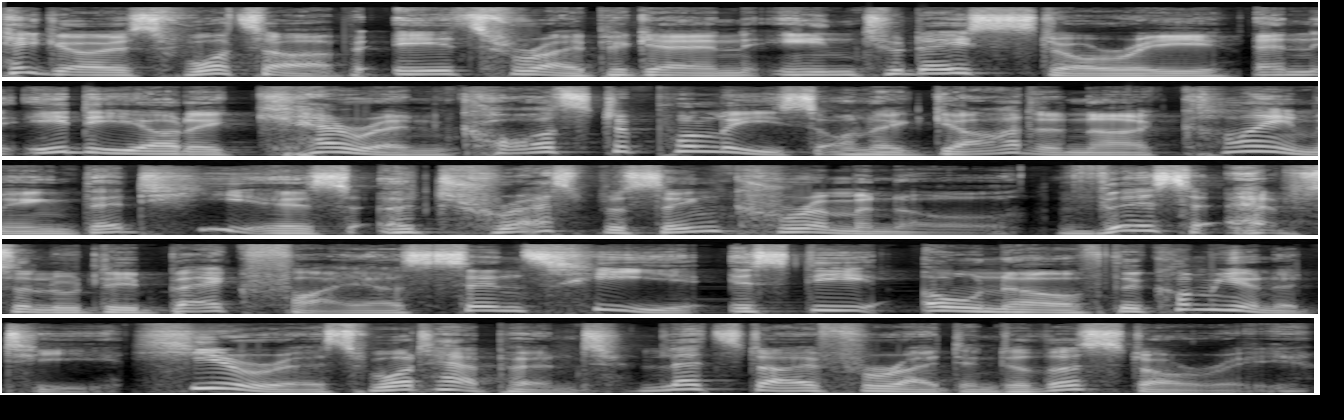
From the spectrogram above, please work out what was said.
Hey guys, what's up? It's Ripe again. In today's story, an idiotic Karen calls the police on a gardener claiming that he is a trespassing criminal. This absolutely backfires since he is the owner of the community. Here is what happened. Let's dive right into the story.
